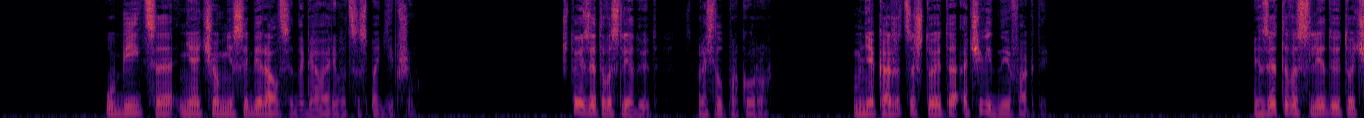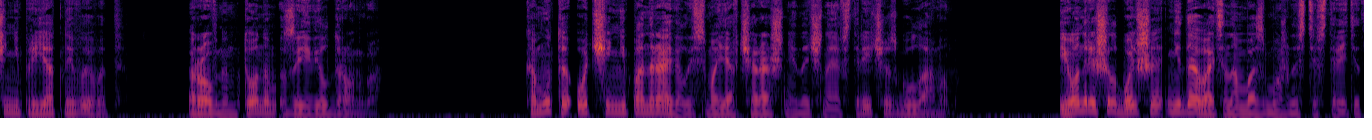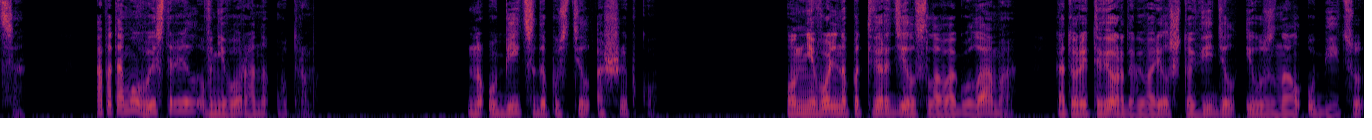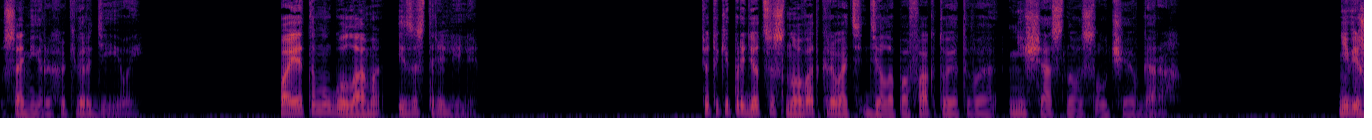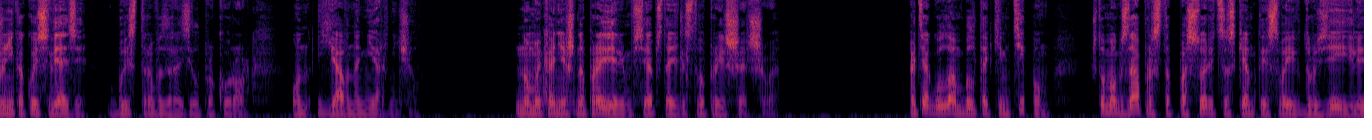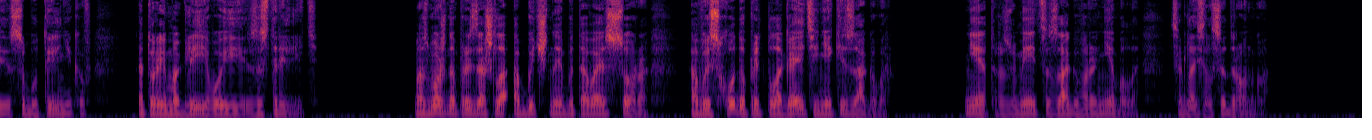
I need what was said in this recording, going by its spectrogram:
Убийца ни о чем не собирался договариваться с погибшим. «Что из этого следует?» — спросил прокурор. «Мне кажется, что это очевидные факты». Из этого следует очень неприятный вывод, ровным тоном заявил Дронго. Кому-то очень не понравилась моя вчерашняя ночная встреча с Гуламом. И он решил больше не давать нам возможности встретиться, а потому выстрелил в него рано утром. Но убийца допустил ошибку. Он невольно подтвердил слова Гулама, который твердо говорил, что видел и узнал убийцу Самиры Хаквердиевой. Поэтому Гулама и застрелили. Все-таки придется снова открывать дело по факту этого несчастного случая в горах. «Не вижу никакой связи», — быстро возразил прокурор. Он явно нервничал. «Но мы, конечно, проверим все обстоятельства происшедшего». Хотя Гулам был таким типом, что мог запросто поссориться с кем-то из своих друзей или собутыльников, которые могли его и застрелить. Возможно, произошла обычная бытовая ссора, а вы сходу предполагаете некий заговор. Нет, разумеется, заговора не было, согласился Дронго.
